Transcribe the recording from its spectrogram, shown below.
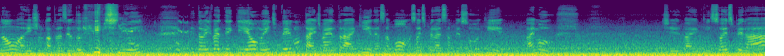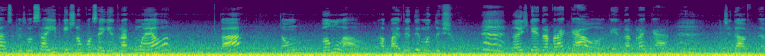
não, a gente não tá trazendo lixo nenhum. Então a gente vai ter que realmente perguntar. A gente vai entrar aqui nessa bomba, só esperar essa pessoa aqui. Vai, moço. A gente vai aqui só esperar essa pessoa sair, porque a gente não consegue entrar com ela, tá? Então vamos lá. O rapaz até deixou não, a gente quer entrar pra cá, ó. Quer entrar pra cá. A gente dá, a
